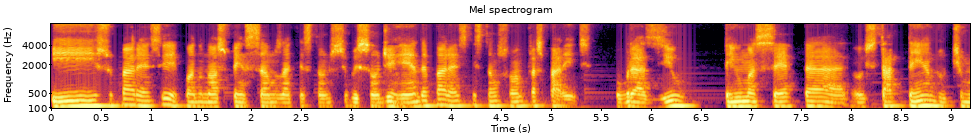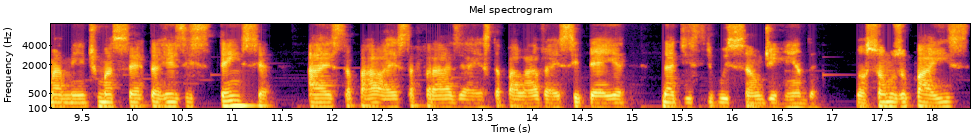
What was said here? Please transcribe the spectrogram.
E isso parece, quando nós pensamos na questão de distribuição de renda, parece que estamos falando para as paredes. O Brasil tem uma certa, ou está tendo ultimamente uma certa resistência a esta, a esta frase, a esta palavra, a essa ideia da distribuição de renda. Nós somos o país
